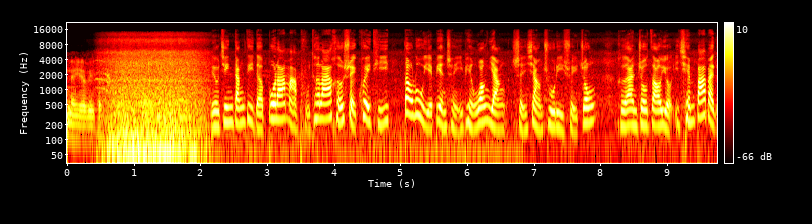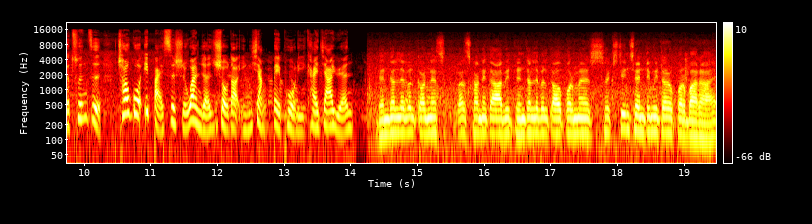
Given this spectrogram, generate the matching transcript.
नहीं अभी तक 流经当地的布拉马普特拉河水溃堤，道路也变成一片汪洋，神像矗立水中。河岸周遭有一千八百个村子，超过一百四十万人受到影响，被迫离开家园。 डेंजर लेवल करने कर्ज करने का अभी डेंजर लेवल का ऊपर में 16 सेंटीमीटर ऊपर बढ़ रहा है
